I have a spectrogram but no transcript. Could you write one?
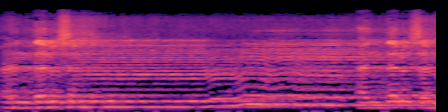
Andalusam Andalusam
